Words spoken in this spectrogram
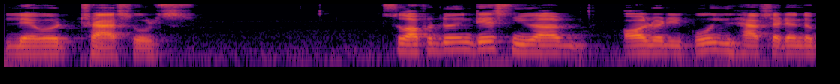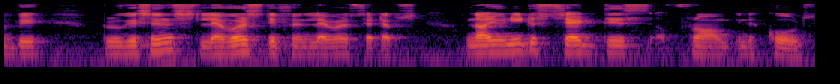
level thresholds. So after doing this you are already go you have set on the big progressions levels different level setups. Now you need to set this from in the codes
